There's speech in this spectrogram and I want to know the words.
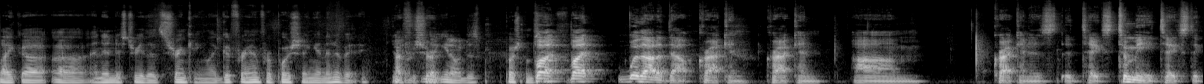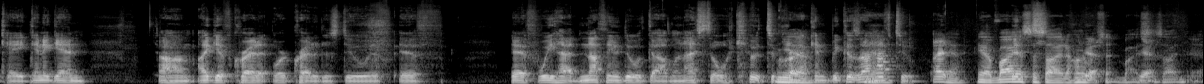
like uh, uh, an industry that's shrinking. Like good for him for pushing and innovating. Yeah, for sure. Like, you know, just pushing himself. But but without a doubt, Kraken Kraken um Kraken is it takes to me takes the cake. And again, um, I give credit where credit is due. If if if we had nothing to do with Goblin, I still would give it to Yeah. Kraken because I have to. I, Yeah, yeah. Bias aside, 100% bias yeah, aside. yeah.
